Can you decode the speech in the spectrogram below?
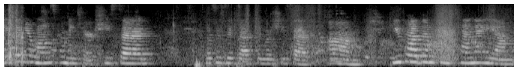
Ethan, your mom's coming here. She said, this is exactly what she said. Um, you've had them from 10 a.m.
